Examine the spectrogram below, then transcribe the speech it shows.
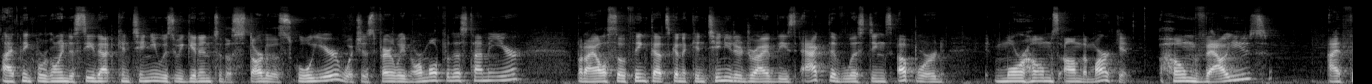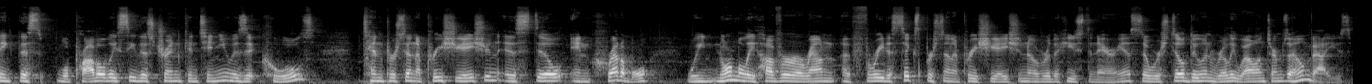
I think we're going to see that continue as we get into the start of the school year, which is fairly normal for this time of year. But I also think that's going to continue to drive these active listings upward, more homes on the market home values, I think this will probably see this trend continue as it cools. 10% appreciation is still incredible. We normally hover around a 3 to 6% appreciation over the Houston area, so we're still doing really well in terms of home values.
